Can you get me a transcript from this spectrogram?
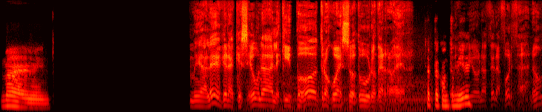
Man. Me alegra que se una al equipo otro hueso duro de roer. Siempre con tu hace la fuerza, ¿no?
